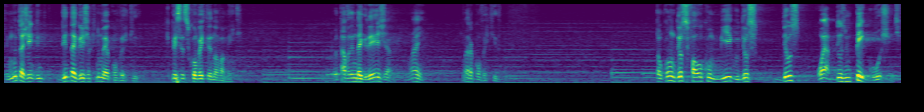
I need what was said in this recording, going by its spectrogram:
Tem muita gente dentro da igreja que não é convertida, que precisa se converter novamente. Eu estava dentro da igreja, não era convertido. Então, quando Deus falou comigo, Deus, Deus, olha, Deus me pegou, gente.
